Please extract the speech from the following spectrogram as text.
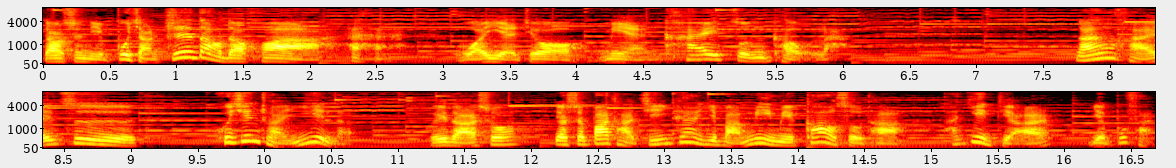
要是你不想知道的话，嘿嘿，我也就免开尊口了。男孩子回心转意了，回答说：“要是巴塔基愿意把秘密告诉他，他一点儿也不反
